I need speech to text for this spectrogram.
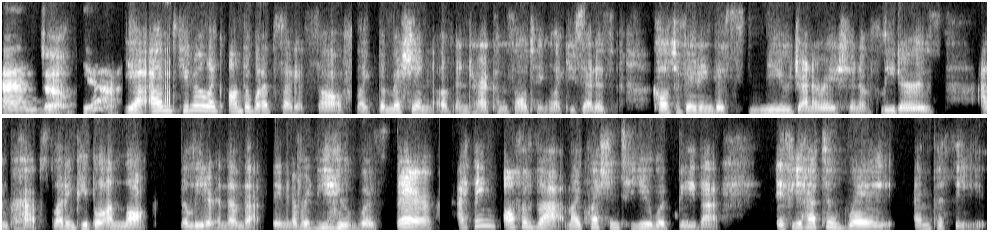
And uh, yeah. yeah. And you know like on the website itself like the mission of interact consulting like you said is cultivating this new generation of leaders and perhaps letting people unlock the leader in them that they never knew was there. I think off of that my question to you would be that if you had to weigh empathy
